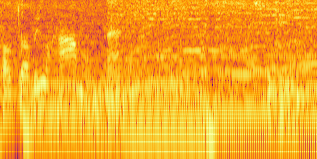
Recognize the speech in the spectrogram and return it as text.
Faltou abrir o Hammond, né? Subir.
